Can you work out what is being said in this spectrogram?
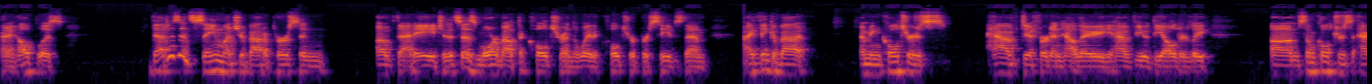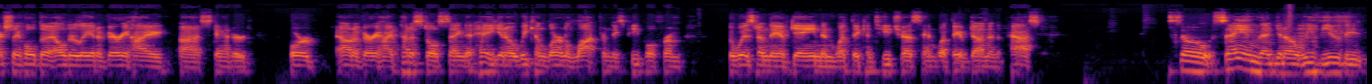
kind of helpless. That doesn't say much about a person of that age. It says more about the culture and the way the culture perceives them. I think about I mean, cultures have differed in how they have viewed the elderly. Um, some cultures actually hold the elderly in a very high uh, standard or on a very high pedestal, saying that, hey, you know, we can learn a lot from these people, from the wisdom they have gained and what they can teach us and what they've done in the past. So saying that, you know, we view the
